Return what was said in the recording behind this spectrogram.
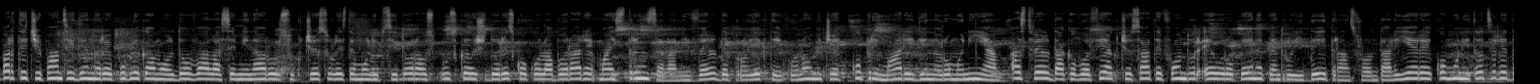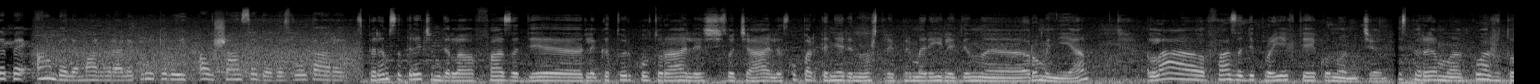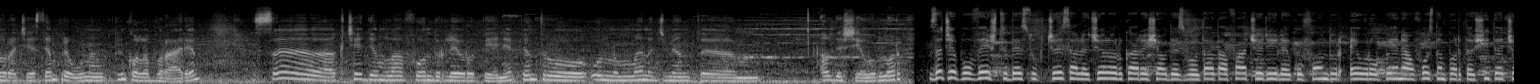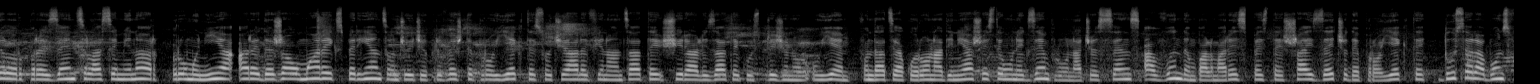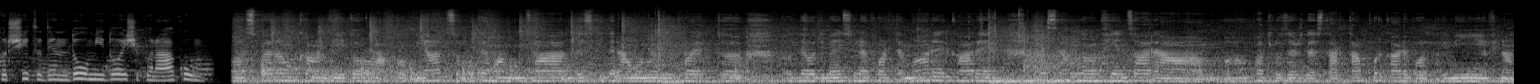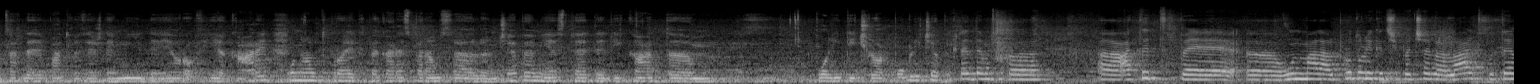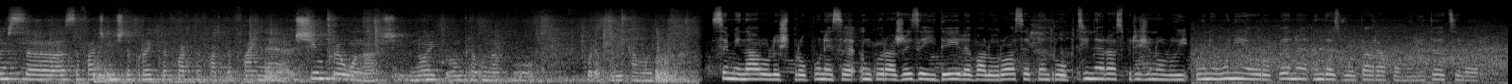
Participanții din Republica Moldova la seminarul Succesul este molipsitor au spus că își doresc o colaborare mai strânsă la nivel de proiecte economice cu primarii din România. Astfel, dacă vor fi accesate fonduri europene pentru idei transfrontaliere, comunitățile de pe ambele maluri ale Prutului au șanse de dezvoltare. Sperăm să trecem de la faza de legături culturale și sociale cu partenerii noștri primăriile din uh, România la faza de proiecte economice. Sperăm uh, cu ajutorul acestea împreună, prin colaborare, să accedem la fondurile europene pentru un management um, al deșeurilor. 10 povești de succes ale celor care și-au dezvoltat afacerile cu fonduri europene au fost împărtășite celor prezenți la seminar. România are deja o mare experiență în ceea ce privește proiecte sociale finanțate și realizate cu sprijinul UE. Fundația Corona din Iași este un exemplu în acest sens, având în palmares peste 60 de proiecte duse la bun sfârșit din 2002 și până acum. Sperăm că în viitorul apropiat să putem anunța deschiderea unui proiect uh, de o dimensiune foarte mare, care înseamnă înființarea 40 uh, de startup-uri care vor primi finanțări de 40.000 de euro fiecare. Un alt proiect pe care sperăm să îl începem este dedicat um, politicilor publice. Credem că Uh, atât pe uh, un mal al Prutului cât și pe celălalt putem să, să facem niște proiecte foarte, foarte faine și împreună, și noi împreună cu, cu Republica Moldova. Seminarul își propune să încurajeze ideile valoroase pentru obținerea sprijinului Uniunii Europene în dezvoltarea comunităților.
